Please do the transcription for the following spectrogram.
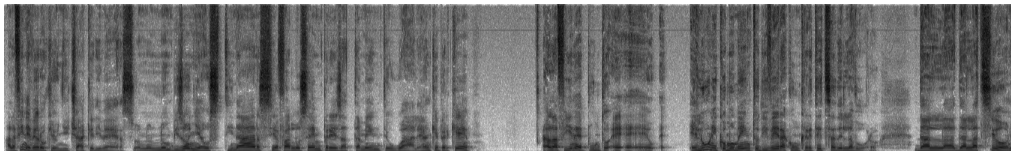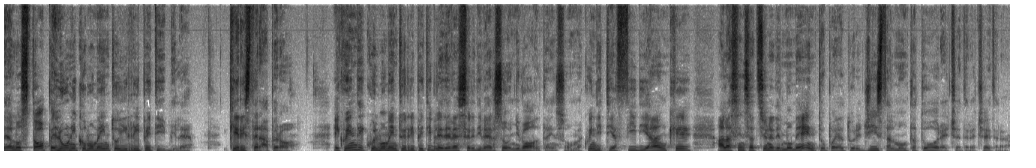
alla fine è vero che ogni chuck è diverso, non, non bisogna ostinarsi a farlo sempre esattamente uguale, anche perché alla fine appunto è, è l'unico momento di vera concretezza del lavoro. Dal, dall'azione allo stop è l'unico momento irripetibile, che resterà però. E quindi quel momento irripetibile deve essere diverso ogni volta, insomma. Quindi ti affidi anche alla sensazione del momento, poi al tuo regista, al montatore, eccetera, eccetera.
